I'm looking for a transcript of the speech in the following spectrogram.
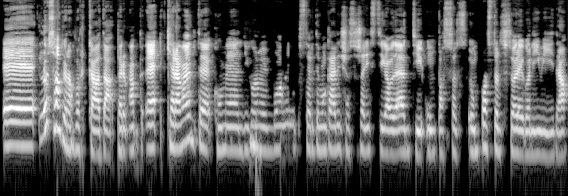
E lo so che è una porcata, per, è chiaramente, come dicono i buoni hipster democratici e socialisti gaudenti, un, passo, un posto al sole con i mitra.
